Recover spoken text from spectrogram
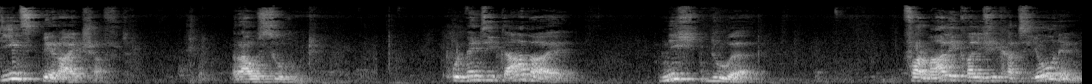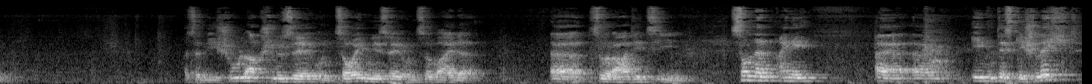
Dienstbereitschaft raussuchen. Und wenn Sie dabei nicht nur formale Qualifikationen, also wie Schulabschlüsse und Zeugnisse und so weiter, äh, zu Rate ziehen, sondern eine, äh, äh, eben das Geschlecht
